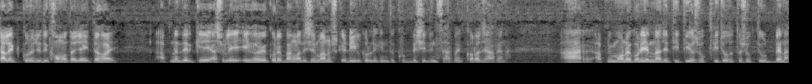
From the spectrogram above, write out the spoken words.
কালেক্ট করে যদি ক্ষমতা যাইতে হয়, আপনাদেরকে আসলে এইভাবে করে বাংলাদেশের মানুষকে ডিল করলে কিন্তু খুব বেশি দিন সার্ভাইভ করা যাবে না। আর আপনি মনে করিয়েন না যে তৃতীয় শক্তি, চতুর্থ শক্তি উঠবে না।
